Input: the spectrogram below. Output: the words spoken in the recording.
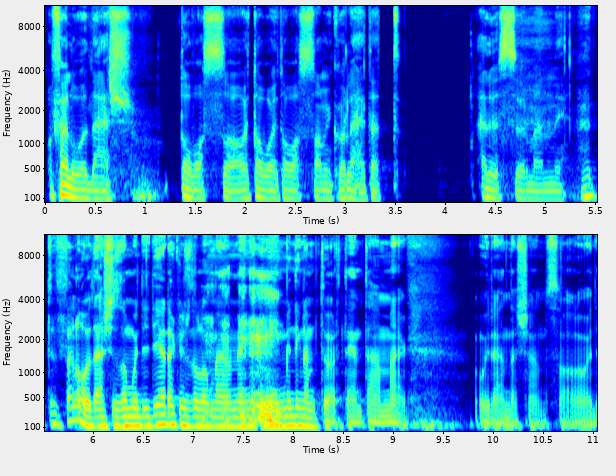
a feloldás tavasszal, vagy tavaly tavasszal, amikor lehetett először menni? Hát a feloldás az amúgy egy érdekes dolog, mert még, még mindig nem történt ám meg úgy rendesen. Szóval, hogy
